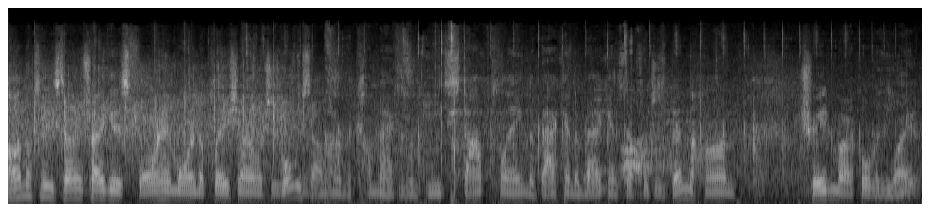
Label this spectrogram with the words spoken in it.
Han looks like he's starting to try to get his forehand more into play, Sean, which is what we saw on the comeback. Is when he stopped playing the backhand to backhand stuff, which has been the Han trademark over the years.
